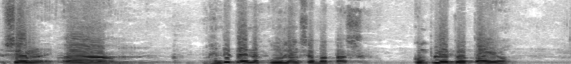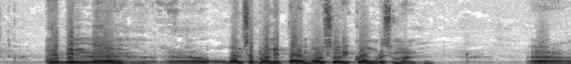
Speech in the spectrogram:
Sir, um, hindi tayo nakulang sa batas. Kumpleto tayo. I've been, uh, uh, once upon a time also a congressman, uh,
